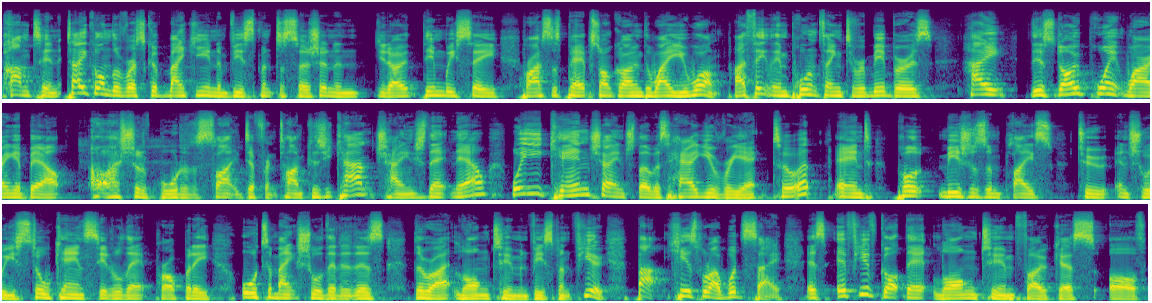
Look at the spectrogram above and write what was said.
punt and take on the risk of making an investment decision. And, you know, then we see prices perhaps not going the way you want. I think the important thing to remember is hey, there's no point worrying about, oh, I should have bought at a slightly different time because you can't change that now. What you can change though is how you react to it and put measures in place to ensure you still can settle that property or to make sure that it is the right long term investment for you. But here's what I would say is if you've got that long term focus of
